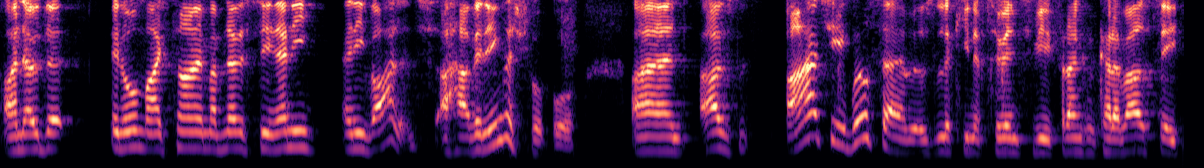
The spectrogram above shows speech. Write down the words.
I know that in all my time, I've never seen any any violence. I have in English football, and I was, I actually will say I was lucky enough to interview Franco Caravita,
